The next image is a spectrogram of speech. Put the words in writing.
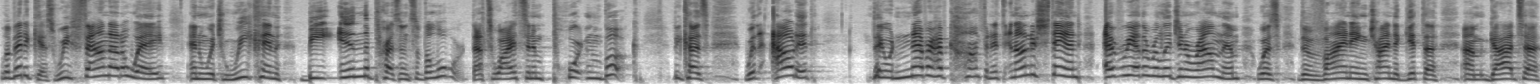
Leviticus. We found out a way in which we can be in the presence of the Lord. That's why it's an important book, because without it, they would never have confidence and understand every other religion around them was divining, trying to get the um, God to,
